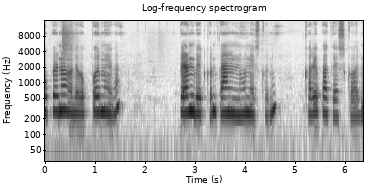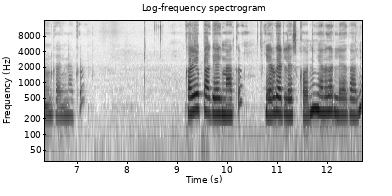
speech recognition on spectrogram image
ఒక పైన అదే ఒక పొయ్యి మీద ప్యాన్ పెట్టుకొని ప్యాన్ నూనె వేసుకొని కరివేపాకు వేసుకోవాలి నూనె కాగినాక. కరివేపాకు వేగినాక ఎర్రగడ్డలు వేసుకొని ఎర్రగడ్డలు వేగాలి.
